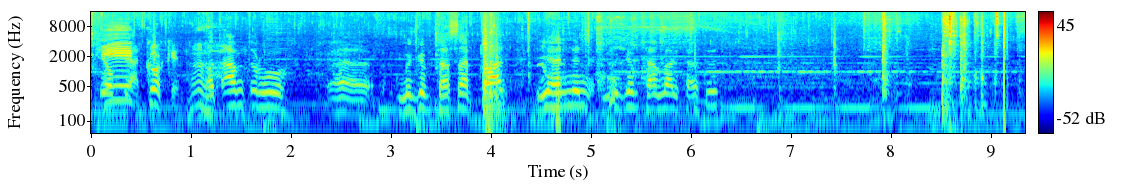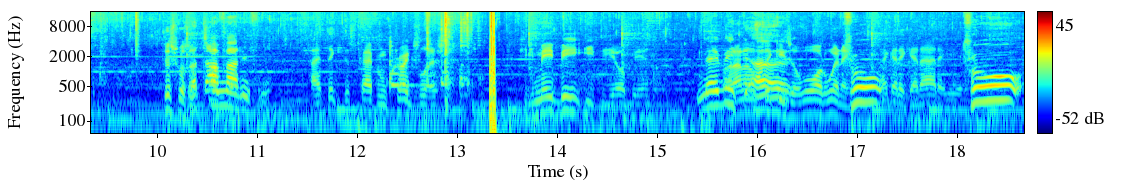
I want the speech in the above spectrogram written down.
Ethiopian. Keep cooking. በጣም ጥሩ እ፣ ምግብ ተሰርቷል። ይህንን ምግብ ተመልከቱት። This was a በጣም tough one. አሪፍ ነው። I think this guy from Craigslist, he may be Ethiopian, Maybe I don't think he's uh, award winning. two- I gotta get out of here. two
